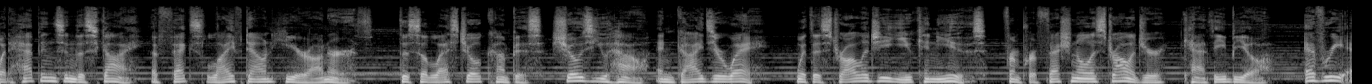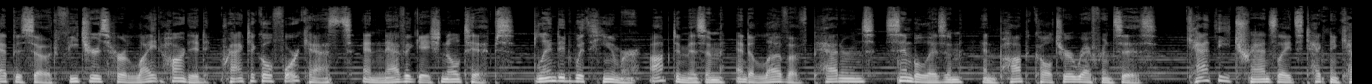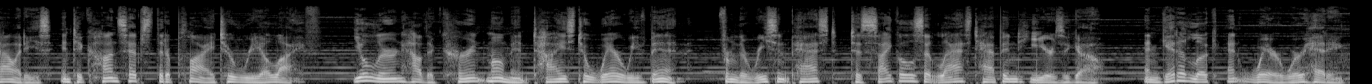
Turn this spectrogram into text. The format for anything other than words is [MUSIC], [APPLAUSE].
What happens in the sky affects life down here on Earth. The Celestial Compass shows you how and guides your way with astrology you can use from professional astrologer Kathy Biehl. Every episode features her light-hearted, practical forecasts and navigational tips, blended with humor, optimism, and a love of patterns, symbolism, and pop culture references. Kathy translates technicalities into concepts that apply to real life. You'll learn how the current moment ties to where we've been, from the recent past to cycles that last happened years ago, and get a look at where we're heading.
